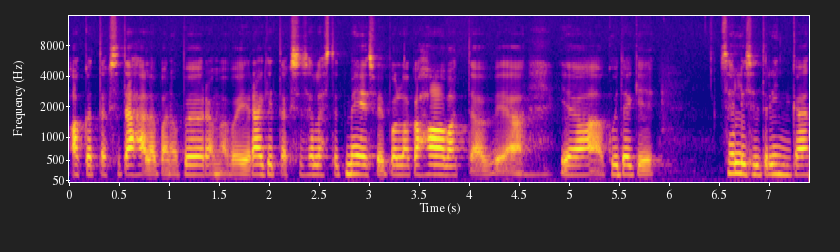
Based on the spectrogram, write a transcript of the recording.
hakatakse tähelepanu pöörama või räägitakse sellest, et mees võib olla ka haavatav ja mm., ja kuidagi selliseid ringe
